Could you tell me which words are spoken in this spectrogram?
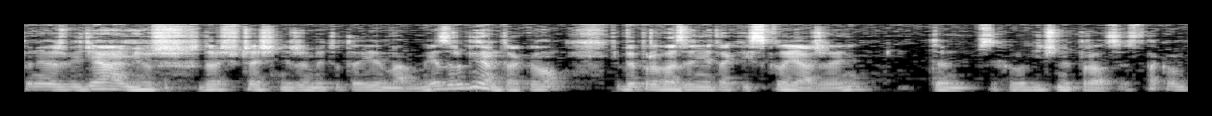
ponieważ wiedziałem już dość wcześnie, że my tutaj je mamy, ja zrobiłem taką wyprowadzenie takich skojarzeń, ten psychologiczny proces. Taką,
